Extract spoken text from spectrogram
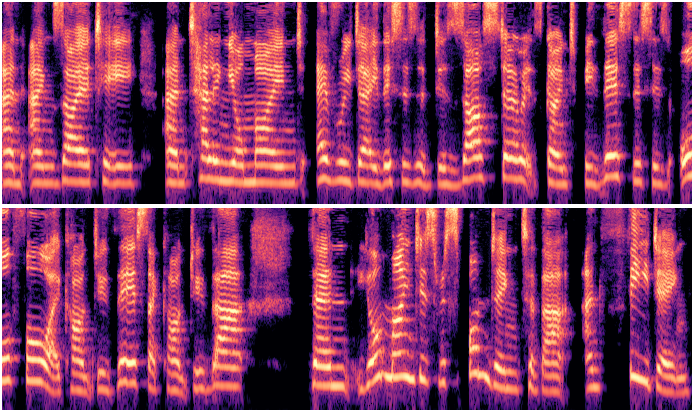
and anxiety and telling your mind every day, this is a disaster, it's going to be this, this is awful, I can't do this, I can't do that, then your mind is responding to that and feeding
